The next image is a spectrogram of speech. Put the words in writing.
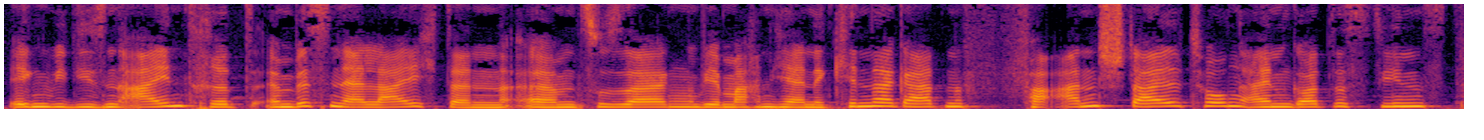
irgendwie diesen Eintritt ein bisschen erleichtern, ähm, zu sagen, wir machen hier eine Kindergartenveranstaltung, einen Gottesdienst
